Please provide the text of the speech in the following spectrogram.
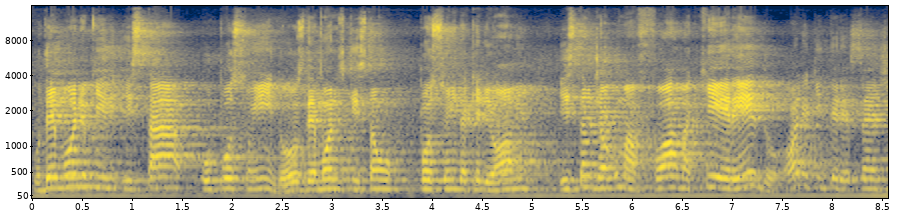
O demônio que está o possuindo, ou os demônios que estão possuindo aquele homem, estão de alguma forma querendo, olha que interessante,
